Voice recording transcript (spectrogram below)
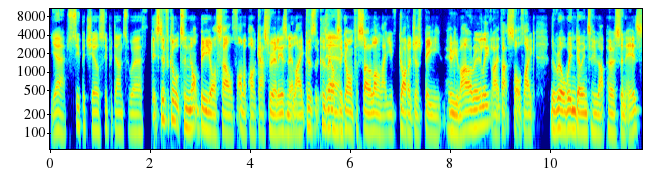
yeah, super chill, super down to earth. It's difficult to not be yourself on a podcast, really, isn't it? Like, because because they Yeah. obviously go on for so long, like you've got to just be who you are, really. Like that's sort of like the real window into who that person is.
